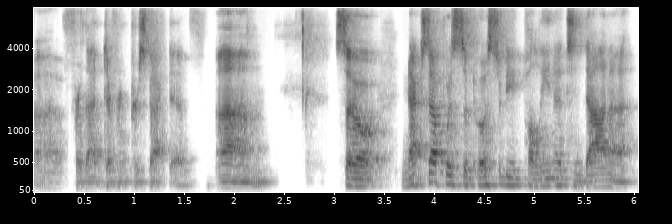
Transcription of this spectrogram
uh, for that different perspective. Um, so next up was supposed to be Paulina Tindana.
